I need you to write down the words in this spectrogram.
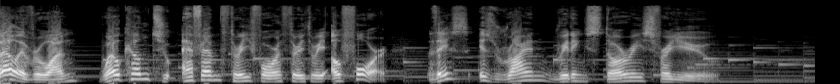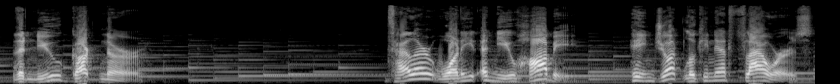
Hello everyone, welcome to FM 343304. This is Ryan reading stories for you. The New Gardener. Tyler wanted a new hobby. He enjoyed looking at flowers.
